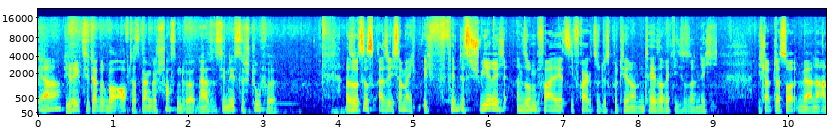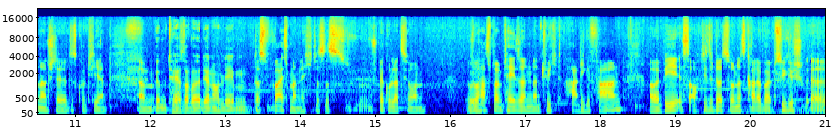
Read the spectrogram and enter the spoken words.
da- ja. die regt sich darüber auf, dass dann geschossen wird. Na, das ist die nächste Stufe. Also es ist, also ich sag mal, ich, ich finde es schwierig, an so einem Fall jetzt die Frage zu diskutieren, ob ein Taser richtig ist oder nicht. Ich glaube, das sollten wir an einer anderen Stelle diskutieren. Ähm, Mit dem Taser würde der noch leben. das weiß man nicht. Das ist Spekulation. Du hast beim Tasern natürlich A, die Gefahren, aber B ist auch die Situation, dass gerade bei psychisch, äh,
